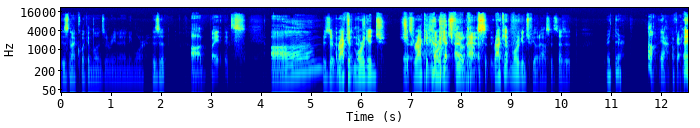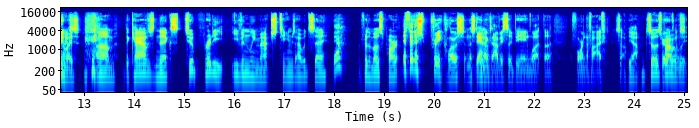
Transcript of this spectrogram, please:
is not Quicken Loans Arena anymore, is it? Uh, but it's um. Is it I'm Rocket sure, Mortgage? It's Rocket Mortgage Fieldhouse. Rocket. Mortgage Fieldhouse. It says it right there. Oh yeah. Okay. nice. Anyways, um, the Cavs, Knicks, two pretty evenly matched teams, I would say, yeah, for the most part. they finished pretty close in the standings. Obviously, being what the the four and the five. So Yeah. So it's Very close. probably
